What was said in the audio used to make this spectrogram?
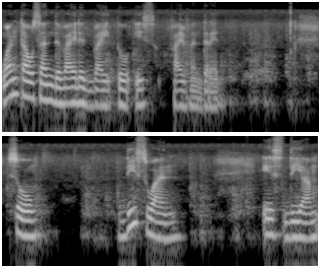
1000 divided by 2 is 500 so this one is the um,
